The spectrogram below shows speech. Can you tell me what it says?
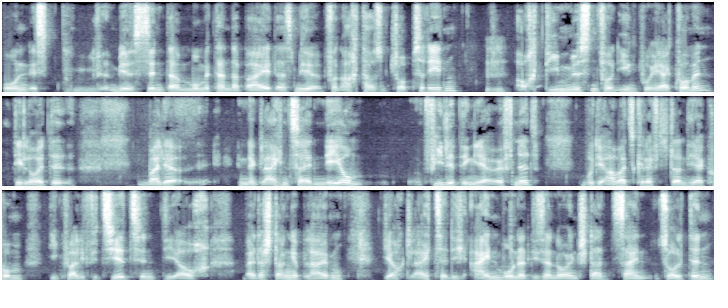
Und es, wir sind da momentan dabei, dass wir von 8000 Jobs reden. Mhm. Auch die müssen von irgendwo herkommen. Die Leute, weil ja in der gleichen Zeit Neum viele Dinge eröffnet, wo die Arbeitskräfte dann herkommen, die qualifiziert sind, die auch bei der Stange bleiben, die auch gleichzeitig Einwohner dieser neuen Stadt sein sollten.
